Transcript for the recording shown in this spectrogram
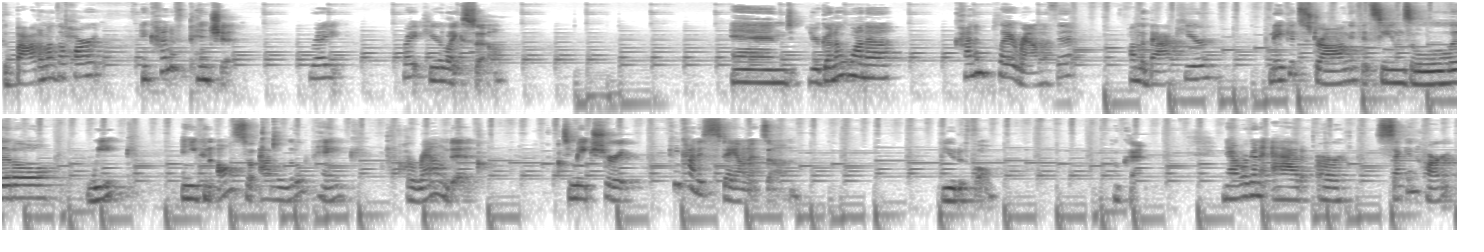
the bottom of the heart and kind of pinch it right, right here like so. And you're gonna wanna kind of play around with it on the back here. Make it strong if it seems a little weak. And you can also add a little pink around it to make sure it can kind of stay on its own. Beautiful. Okay, now we're gonna add our second heart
